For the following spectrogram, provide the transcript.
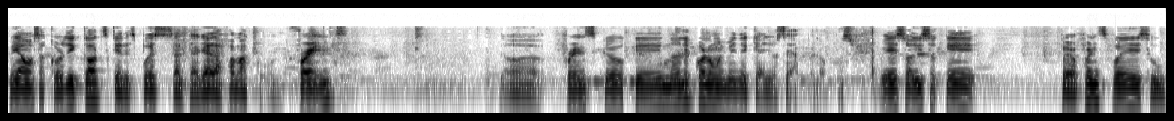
Veíamos a Cordy Cox, que después saltaría a la fama con Friends. Uh, Friends creo que no recuerdo muy bien de qué año sea, pero pues eso hizo que... Pero Friends fue su,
